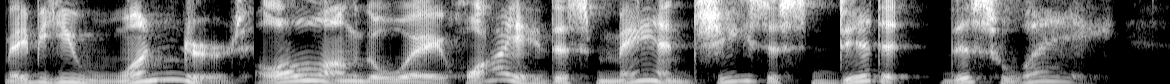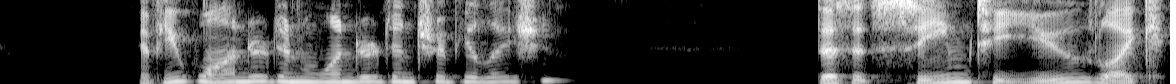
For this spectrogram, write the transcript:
Maybe he wondered all along the way why this man, Jesus, did it this way. Have you wandered and wondered in tribulation? Does it seem to you like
